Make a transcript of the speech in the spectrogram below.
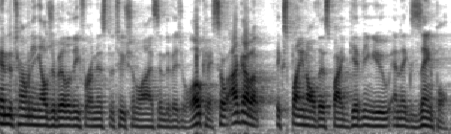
in determining eligibility for an institutionalized individual. Okay, so I got to explain all this by giving you an example.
